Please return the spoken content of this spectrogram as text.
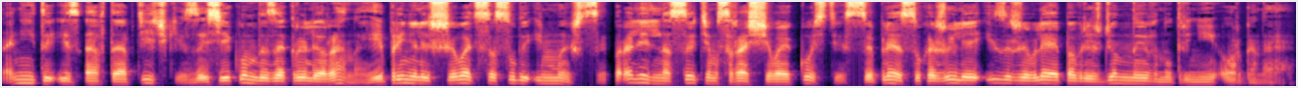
Наниты из автоаптечки за секунды закрыли раны и принялись сшивать сосуды и мышцы, параллельно с этим сращивая кости, сцепляя сухожилия и заживляя поврежденные внутренние органы.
